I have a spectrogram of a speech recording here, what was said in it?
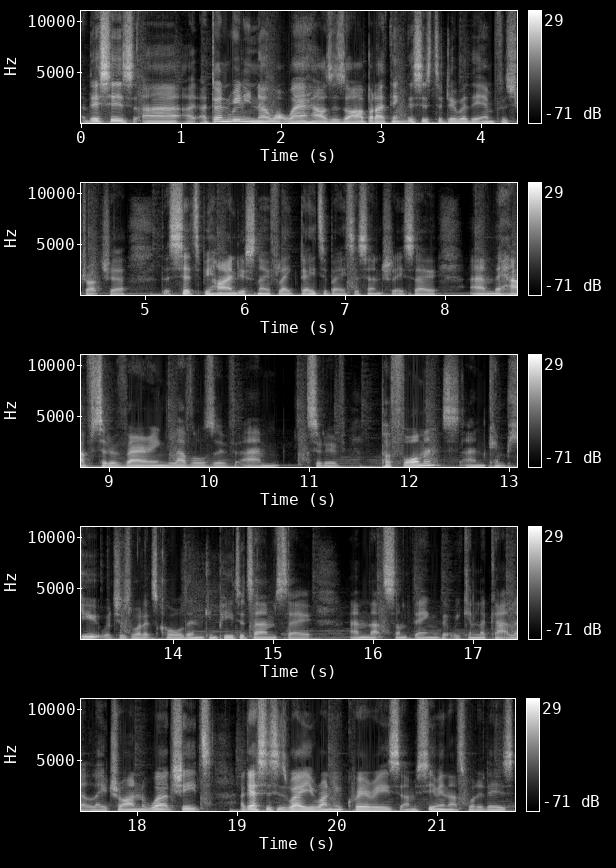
this is, uh, I, I, don't really know what warehouses are, but I think this is to do with the infrastructure that sits behind your Snowflake database essentially. So um, they have sort of varying levels of um, sort of performance and compute, which is what it's called in computer terms. So um, that's something that we can look at a little later on. Worksheets, I guess this is where you run your queries. I'm assuming that's what it is.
